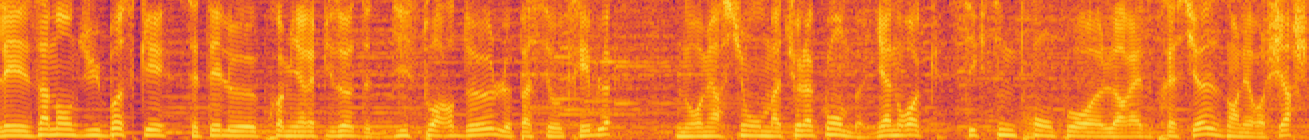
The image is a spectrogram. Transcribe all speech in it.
Les Amants du Bosquet, c'était le premier épisode d'Histoire 2, le passé au crible. Nous remercions Mathieu Lacombe, Yann Rock, Sixtine Tron pour leur aide précieuse dans les recherches.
